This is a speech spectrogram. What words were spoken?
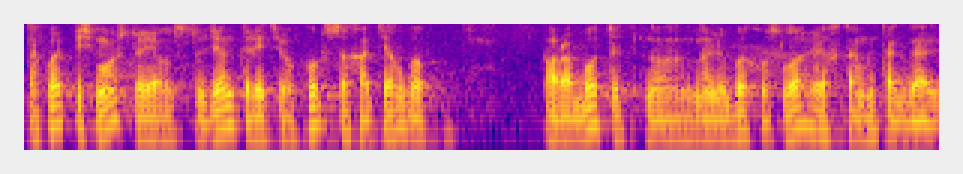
такое письмо, что я вот студент третьего курса, хотел бы поработать на, на любых условиях там, и так далее.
